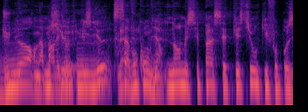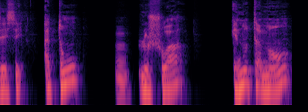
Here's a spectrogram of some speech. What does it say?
du Nord, on a parlé de votre milieu, ça vous convient? Non, mais c'est pas cette question qu'il faut poser. C'est a-t-on hmm. le choix? Et notamment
